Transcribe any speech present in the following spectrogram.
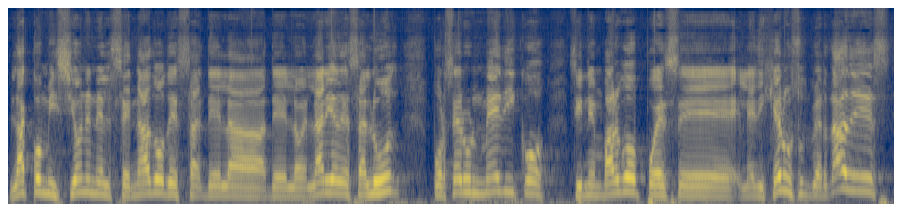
la comisión en el Senado de, la, del área de salud por ser un médico. Sin embargo, pues eh, le dijeron sus verdades,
